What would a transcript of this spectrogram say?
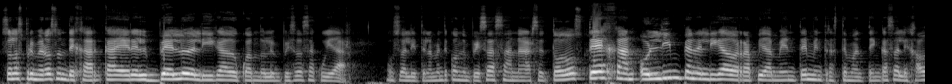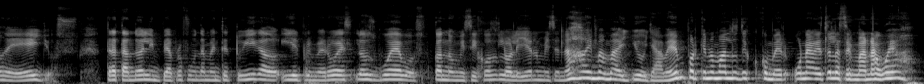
son los primeros en dejar caer el velo del hígado cuando lo empiezas a cuidar. O sea, literalmente cuando empieza a sanarse, todos dejan o limpian el hígado rápidamente mientras te mantengas alejado de ellos, tratando de limpiar profundamente tu hígado. Y el primero es los huevos. Cuando mis hijos lo leyeron, me dicen, ay mamá, yo ya ven, ¿por qué nomás los dejo comer una vez a la semana huevo?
